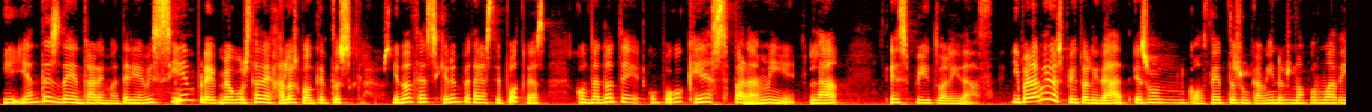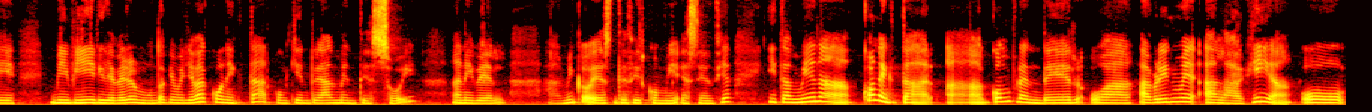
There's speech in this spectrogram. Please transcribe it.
Y antes de entrar en materia, a mí siempre me gusta dejar los conceptos claros. Y entonces quiero empezar este podcast contándote un poco qué es para mí la espiritualidad. Y para mí la espiritualidad es un concepto, es un camino, es una forma de vivir y de ver el mundo que me lleva a conectar con quien realmente soy a nivel álmico, es decir, con mi esencia, y también a conectar, a comprender o a abrirme a la guía o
